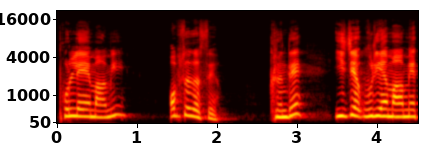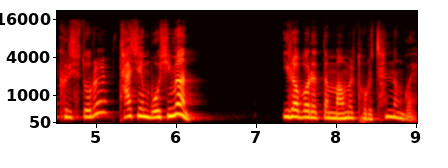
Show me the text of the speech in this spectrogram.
본래의 마음이 없어졌어요. 그런데 이제 우리의 마음에 그리스도를 다시 모시면 잃어버렸던 마음을 도로 찾는 거예요.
